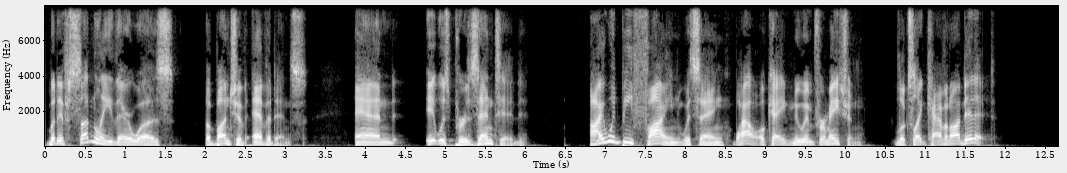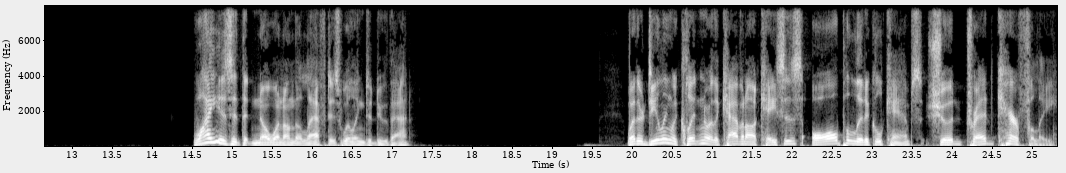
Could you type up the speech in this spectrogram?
But if suddenly there was a bunch of evidence and it was presented, I would be fine with saying, wow, okay, new information. Looks like Kavanaugh did it. Why is it that no one on the left is willing to do that? Whether dealing with Clinton or the Kavanaugh cases, all political camps should tread carefully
